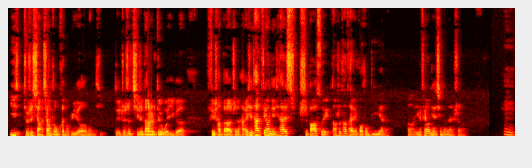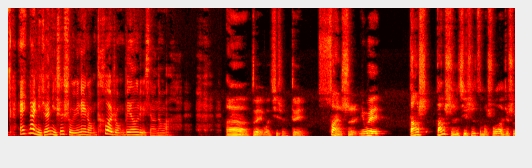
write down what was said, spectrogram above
一就是想象中可能会遇到的问题。对，这是其实当时对我一个非常大的震撼，而且他非常年轻，他才十八岁，当时他才高中毕业呢，啊，一个非常年轻的男生。嗯，哎，那你觉得你是属于那种特种兵旅行的吗？嗯，对我其实对算是，因为当时当时其实怎么说呢？就是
